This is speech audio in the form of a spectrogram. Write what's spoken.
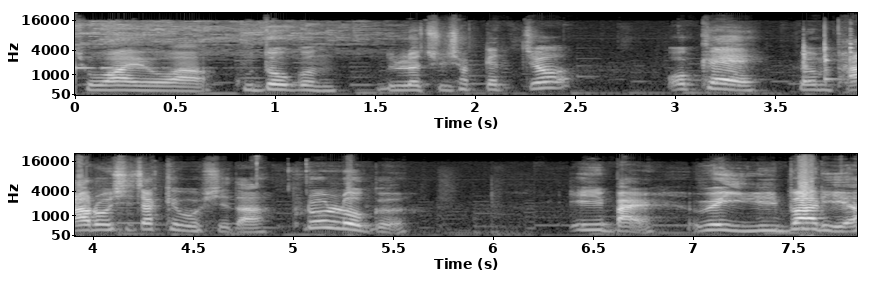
좋아요와 구독은 눌러주셨겠죠? 오케이, 그럼 바로 시작해봅시다. 프롤로그. 일발. 왜 일발이야?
